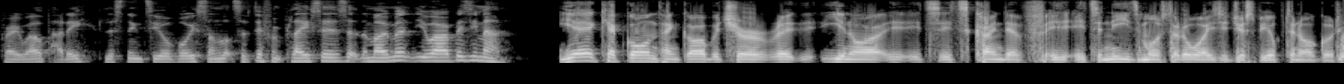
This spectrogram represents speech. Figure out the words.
Very well, Paddy. Listening to your voice on lots of different places at the moment. You are a busy man. Yeah, kept going, thank God. But sure, you know, it's it's kind of it's a needs must. Otherwise, you'd just be up to no good.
